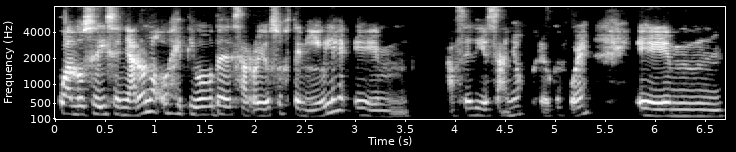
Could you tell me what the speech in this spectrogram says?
cuando se diseñaron los Objetivos de Desarrollo Sostenible, em, hace 10 años creo que fue, em,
